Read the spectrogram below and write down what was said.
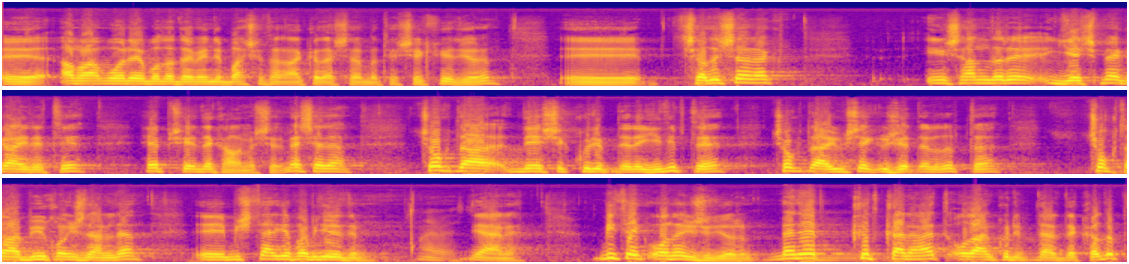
E, ama voleybola da beni başlatan arkadaşlarıma teşekkür ediyorum. E, çalışarak insanları geçme gayreti hep şeyde kalmıştır. Mesela çok daha değişik kulüplere gidip de çok daha yüksek ücretler alıp da çok daha büyük oyuncularla e, bir şeyler yapabilirdim. Evet. Yani bir tek ona üzülüyorum. Ben hep kıt kanaat olan kulüplerde kalıp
